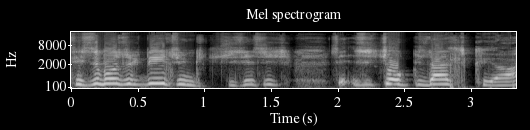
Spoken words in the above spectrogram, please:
Sesi bozuk değil çünkü sesi, sesi çok güzel çıkıyor.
